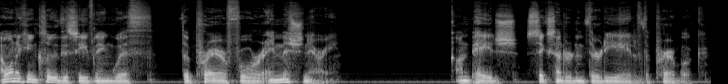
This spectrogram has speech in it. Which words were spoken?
I want to conclude this evening with the prayer for a missionary. On page 638 of the prayer book.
